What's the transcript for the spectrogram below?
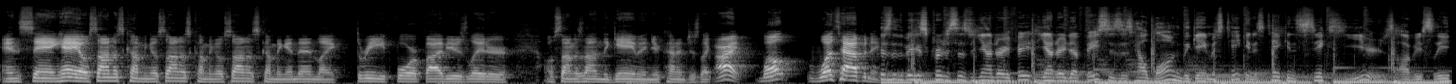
and saying, hey, Osana's coming, Osana's coming, Osana's coming. And then like three, four, five years later, Osana's not in the game, and you're kind of just like, all right, well, what's happening? Because of the biggest criticism Yandere, fa- Yandere Dev faces is how long the game has taken. It's taken six years, obviously.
